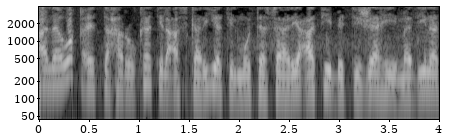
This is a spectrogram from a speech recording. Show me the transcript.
على وقع التحركات العسكرية المتسارعة باتجاه مدينة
